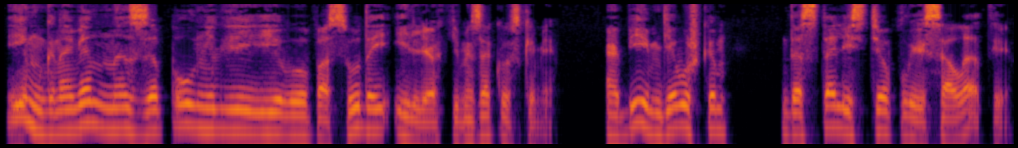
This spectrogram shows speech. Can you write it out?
и мгновенно заполнили его посудой и легкими закусками. Обеим девушкам достались теплые салаты,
